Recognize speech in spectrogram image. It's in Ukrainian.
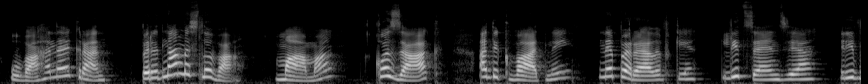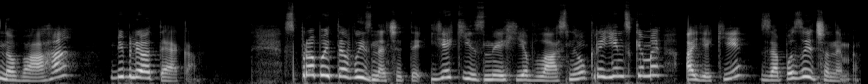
Увага на екран! Перед нами слова мама, козак, адекватний, непереливки, ліцензія, рівновага, бібліотека. Спробуйте визначити, які з них є власне українськими, а які запозиченими.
